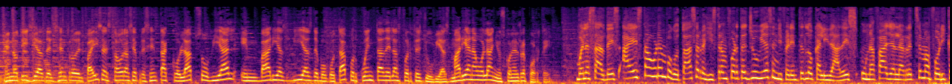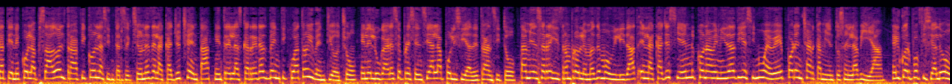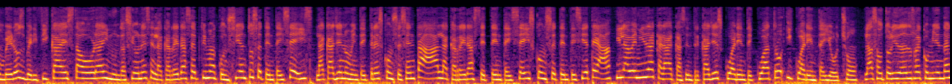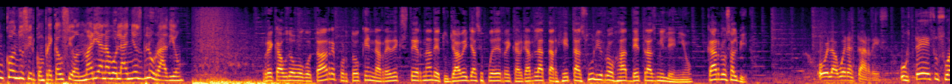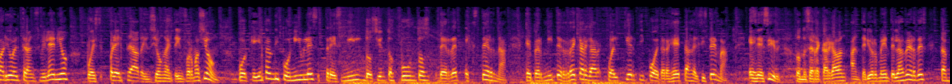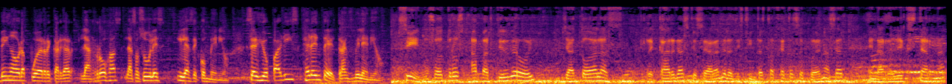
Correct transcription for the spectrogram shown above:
En noticias del centro del país, a esta hora se presenta colapso vial en varias vías de Bogotá por cuenta de las fuertes lluvias. Mariana Bolaños con el reporte. Buenas tardes. A esta hora en Bogotá se registran fuertes lluvias en diferentes localidades. Una falla en la red semafórica tiene colapsado el tráfico en las intersecciones de la calle 80 entre las carreras 24 y 28. En el lugar se presencia la policía de tránsito. También se registran problemas de movilidad en la calle 100 con avenida 19 por encharcamientos en la vía. El cuerpo oficial de bomberos verifica a esta hora inundaciones en la carrera séptima con 176, la calle 93 con 60A, la carrera 76 con 77A y la avenida Caracas entre calles 44 y 48. Las autoridades recomiendan conducir con precaución. Mariana Bolaños, Blue Radio. Recaudo Bogotá reportó que en la red externa de tu llave ya se puede recargar la tarjeta azul y roja de Transmilenio. Carlos Albino. Hola, buenas tardes. ¿Usted es usuario del Transmilenio? Pues preste atención a esta información, porque ya están disponibles 3.200 puntos de red externa que permite recargar cualquier tipo de tarjetas del sistema. Es decir, donde se recargaban anteriormente las verdes, también ahora puede recargar las rojas, las azules y las de convenio. Sergio París, gerente del Transmilenio. Sí, nosotros a partir de hoy ya todas las recargas que se hagan de las distintas tarjetas se pueden hacer en la red externa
